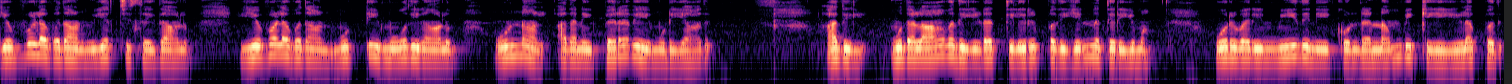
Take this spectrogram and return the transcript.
எவ்வளவுதான் முயற்சி செய்தாலும் எவ்வளவுதான் முட்டி மோதினாலும் உன்னால் அதனை பெறவே முடியாது. அதில் முதலாவது இடத்தில் இருப்பது என்ன தெரியுமா? ஒருவரின் மீது நீ கொண்ட நம்பிக்கையை இழப்பது.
